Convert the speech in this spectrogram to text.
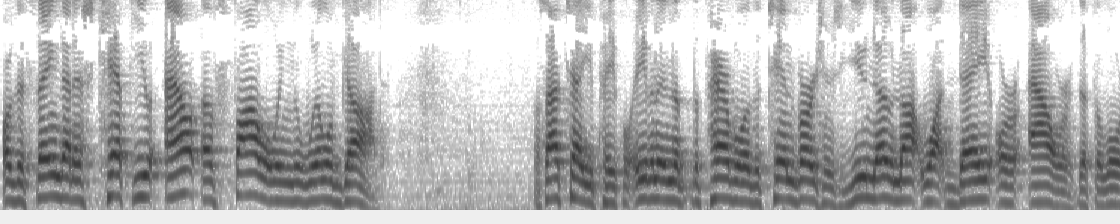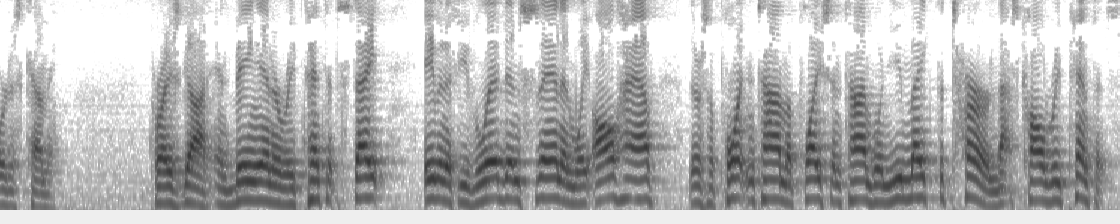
or the thing that has kept you out of following the will of God. As I tell you, people, even in the, the, parable of the ten virgins, you know not what day or hour that the Lord is coming. Praise God. And being in a repentant state, even if you've lived in sin, and we all have, there's a point in time, a place in time when you make the turn. That's called repentance.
